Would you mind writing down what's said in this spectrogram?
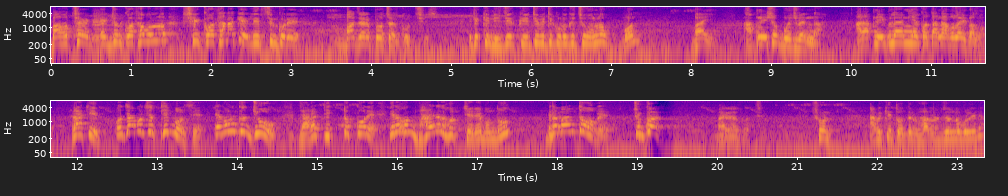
বা হচ্ছে এক- একজন কথা বলল, সেই কথাটাকে লিপসিং করে বাজারে প্রচার করছিস। এটা কি নিজের ক্রিয়েটিভিটি কোনো কিছু হলো? বল। ভাই, আপনি এসব বুঝবেন না। আর আপনি এগুলা নিয়ে কথা না বলাই ভালো। রাকিব ও যা বলছে ঠিক বলছে। এখনকার যুগ যারা টিকটক করে এরা এখন ভাইরাল হচ্ছে রে বন্ধু। এটা মানতে হবে। চুপ কর। ভাইরাল হচ্ছে। শোন আমি কি তোদের ভালোর জন্য বলি না?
